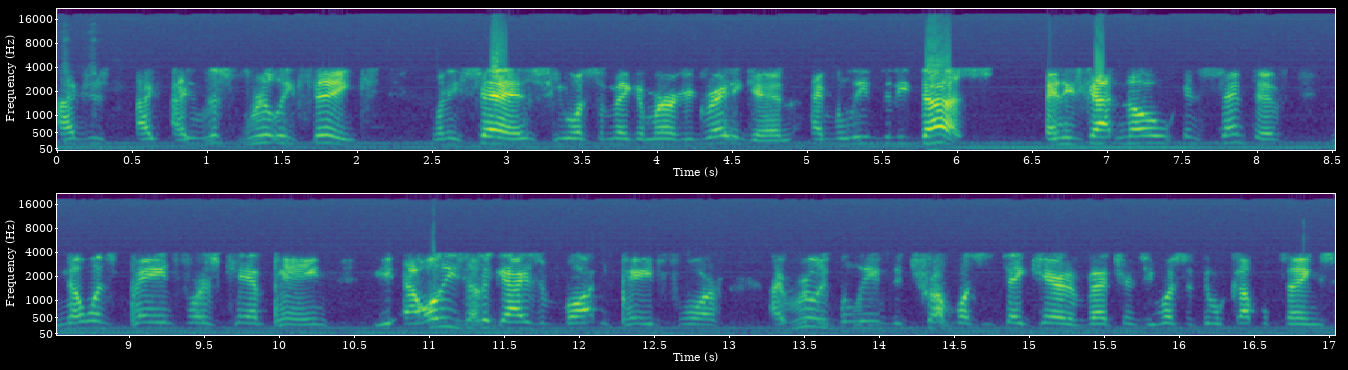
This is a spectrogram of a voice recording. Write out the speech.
I just, I, I just really think when he says he wants to make America great again, I believe that he does. And he's got no incentive. No one's paying for his campaign. All these other guys have bought and paid for. I really believe that Trump wants to take care of the veterans. He wants to do a couple things,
